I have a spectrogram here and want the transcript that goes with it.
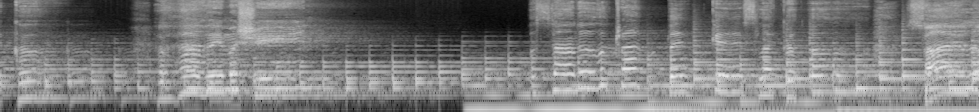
echo, a heavy machine. The sound of the traffic is like a uh, silent.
